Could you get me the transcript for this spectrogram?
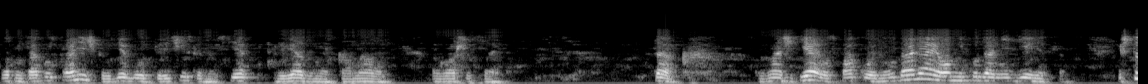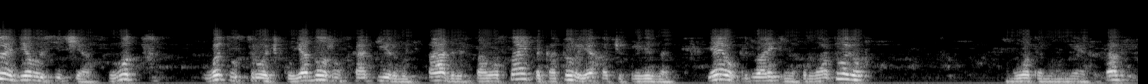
вот на такую страничку, где будут перечислены все привязанные к каналу ваши сайты. Так, значит, я его спокойно удаляю, он никуда не денется. И что я делаю сейчас? Вот в эту строчку я должен скопировать адрес того сайта, который я хочу привязать. Я его предварительно подготовил. Вот он у меня этот адрес.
